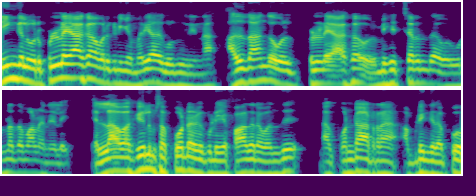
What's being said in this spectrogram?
நீங்கள் ஒரு பிள்ளையாக அவருக்கு நீங்க மரியாதை கொடுக்குறீங்கன்னா அதுதாங்க ஒரு பிள்ளையாக ஒரு மிகச்சிறந்த ஒரு உன்னதமான நிலை. எல்லா வகையிலும் சப்போர்ட்டாக இருக்கக்கூடிய ஃபாதரை வந்து நான் கொண்டாடுறேன் அப்படிங்கிறப்போ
